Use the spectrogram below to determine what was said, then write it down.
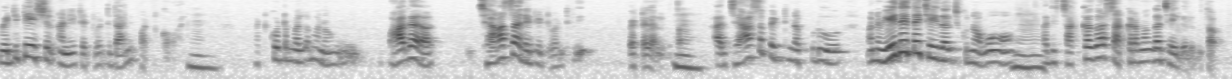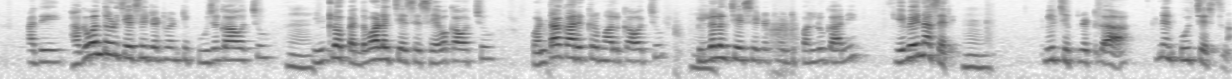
మెడిటేషన్ అనేటటువంటి దాన్ని పట్టుకోవాలి. పట్టుకోవటం వల్ల మనం బాగా ధ్యాస అనేటటువంటిది పెట్టగలుగుతాం ఆ ధ్యాస పెట్టినప్పుడు మనం ఏదైతే చేయదలుచుకున్నామో అది చక్కగా సక్రమంగా చేయగలుగుతాం. అది భగవంతుడు చేసేటటువంటి పూజ కావచ్చు ఇంట్లో పెద్దవాళ్ళకి చేసే సేవ కావచ్చు వంట కార్యక్రమాలు కావచ్చు పిల్లలకు చేసేటటువంటి పనులు కానీ ఏవైనా సరే. మీరు చెప్పినట్టుగా నేను పూజ చేస్తున్నా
